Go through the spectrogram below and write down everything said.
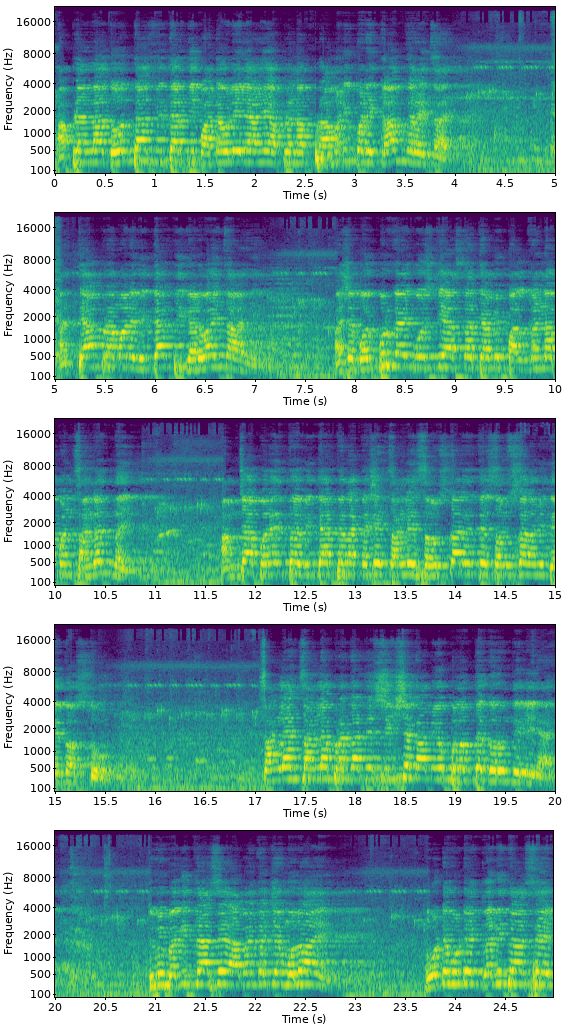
आपल्याला दोन तास विद्यार्थी पाठवलेले आहे. आपल्याला प्रामाणिकपणे काम करायचं आहे. आणि त्याप्रमाणे विद्यार्थी घडवायचा आहे. अशा भरपूर काही गोष्टी असतात त्या आम्ही पालकांना पण सांगत नाही. आमच्यापर्यंत विद्यार्थ्याला कसे चांगले संस्कार आहेत ते संस्कार आम्ही देत असतो. चांगल्यात चांगल्या प्रकारचे शिक्षक आम्ही उपलब्ध करून दिलेले आहे. तुम्ही बघितले असेल अभ्यासाचे मुलं आहे मोठे मोठे गणित असेल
